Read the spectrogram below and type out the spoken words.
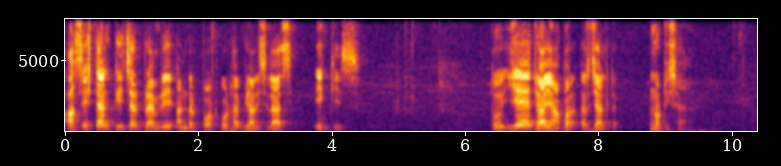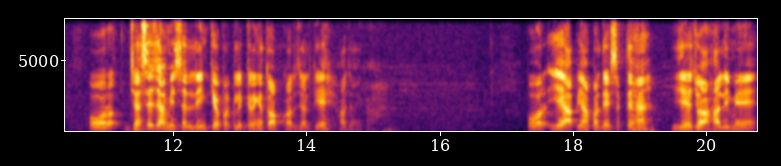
Assistant teacher primary under post code है बयालीस स्लैश इक्कीस। तो ये जो है यहाँ पर रिज़ल्ट नोटिस है। और जैसे जब हम इस लिंक के ऊपर क्लिक करेंगे तो आपका रिज़ल्ट ये आ जाएगा। और ये आप यहाँ पर देख सकते हैं, ये जो हाल ही में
